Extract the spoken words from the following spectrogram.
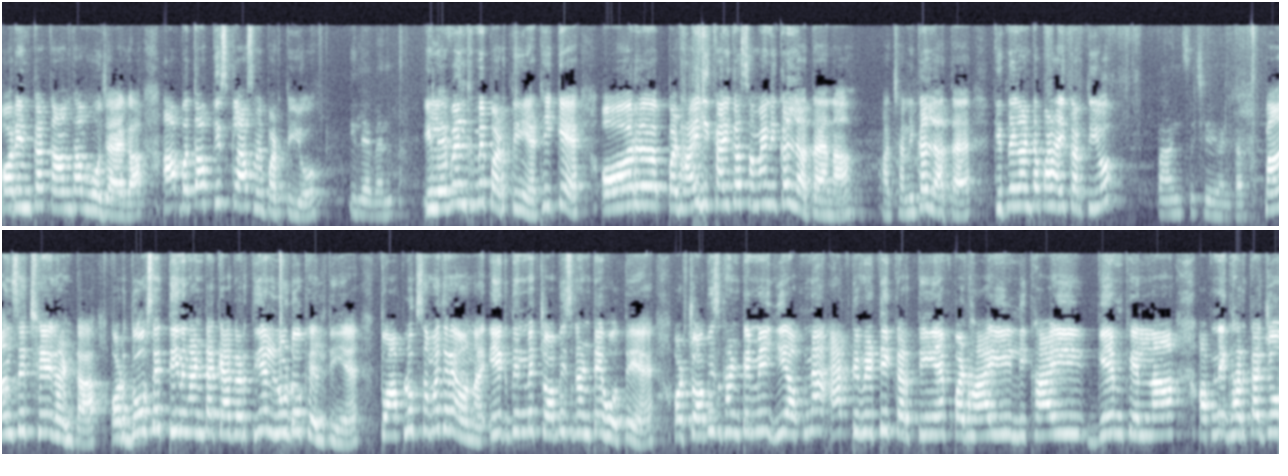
और इनका काम धाम हो जाएगा। आप बताओ किस क्लास में पढ़ती हो? इलेवेंथ। इलेवेंथ में पढ़ती हैं ठीक है? और पढ़ाई लिखाई का समय निकल जाता है ना? अच्छा निकल जाता है। कितने घंटा पढ़ाई करती हो? पाँच से छह घंटा। से घंटा और दो से तीन घंटा क्या करती हैं? लूडो खेलती हैं। तो आप लोग समझ रहे हो ना? एक दिन में चौबीस घंटे होते हैं और चौबीस घंटे में ये अपना एक्टिविटी करती हैं, पढ़ाई, लिखाई गेम खेलना, अपने घर का जो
